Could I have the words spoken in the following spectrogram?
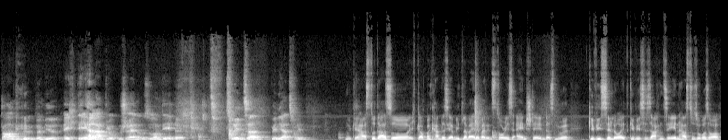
dann würden bei mir echt die Alarmglocken schreien, aber solange die ja. zufrieden sind, bin ich auch zufrieden. Okay, hast du da so, ich glaube, man kann das ja mittlerweile bei den Stories einstellen, dass nur gewisse Leute gewisse Sachen sehen. Hast du sowas auch?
